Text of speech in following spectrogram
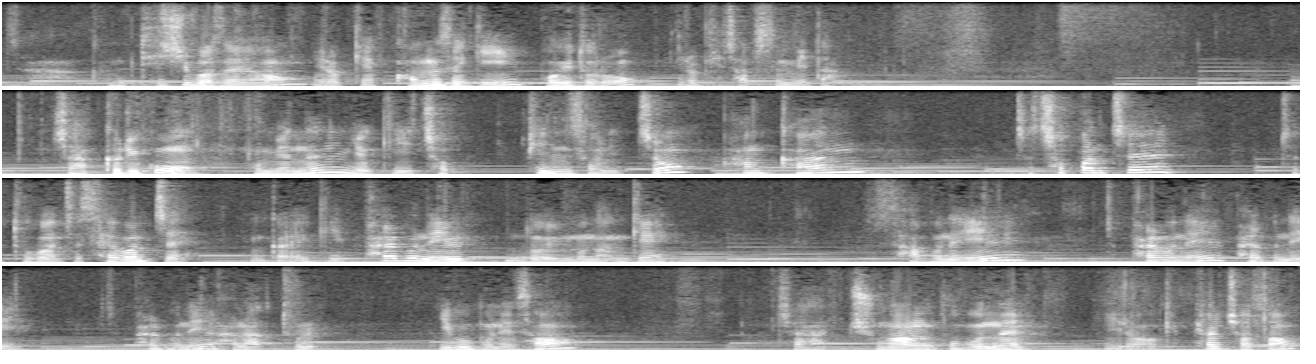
자, 그럼 뒤집어서요. 이렇게 검은색이 보이도록 이렇게 잡습니다. 자, 그리고 보면은 여기 접힌 선 있죠? 한 칸. 자, 첫 번째, 자, 두 번째, 세 번째. 그러니까 여기 8분의 1 노인문한 게 4분의 1, 8분의 1, 8분의 1, 8분의 1, 하나, 둘. 이 부분에서 자, 중앙 부분을 이렇게 펼쳐서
